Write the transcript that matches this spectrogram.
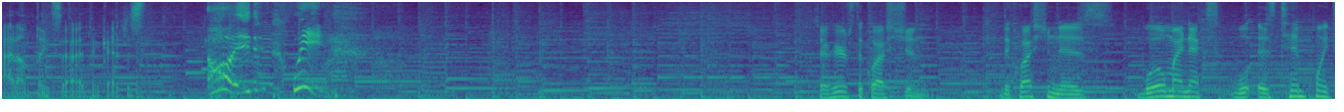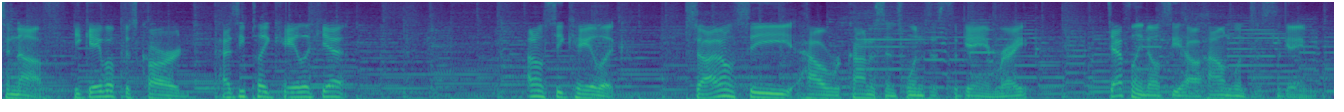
I don't think so. I think I just. Oh, it, wait! So here's the question. The question is, will my next will, is 10 points enough? He gave up his card. Has he played Kalik yet? I don't see Kalik. So I don't see how Reconnaissance wins us the game, right? Definitely don't see how Hound wins us the game.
